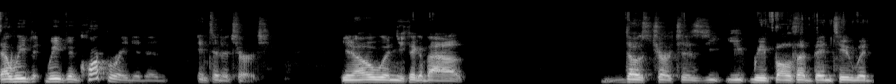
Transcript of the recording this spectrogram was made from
that we've we've incorporated it into the church. You know, when you think about those churches you, you, we both have been to with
